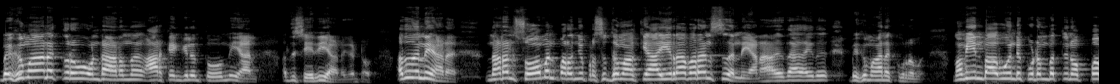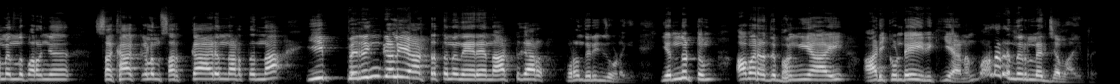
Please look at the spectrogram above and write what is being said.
ബഹുമാനക്കുറവ് കൊണ്ടാണെന്ന് ആർക്കെങ്കിലും തോന്നിയാൽ അത് ശരിയാണ് കേട്ടോ. അത് തന്നെയാണ് നടൻ സോമൻ പറഞ്ഞു പ്രസിദ്ധമാക്കിയ ഇറവറൻസ് തന്നെയാണ്. അതായത് ബഹുമാനക്കുറവ്. നവീൻ ബാബുവിന്റെ കുടുംബത്തിനൊപ്പം എന്ന് പറഞ്ഞ് സഖാക്കളും സർക്കാരും നടത്തുന്ന ഈ പെരുങ്കളിയാട്ടത്തിന് നേരെ നാട്ടുകാർ പുറംതിരിഞ്ഞു തുടങ്ങി. എന്നിട്ടും അവരത് ഭംഗിയായി ആടിക്കൊണ്ടേയിരിക്കുകയാണ്. വളരെ നിർലജ്ജമായിട്ട്.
